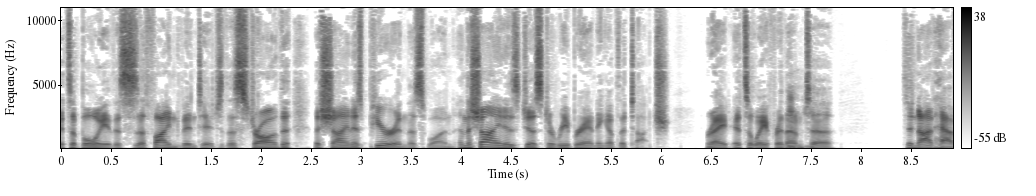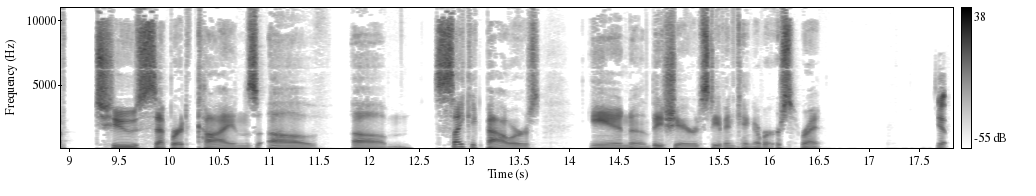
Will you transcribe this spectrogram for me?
it's a boy. This is a fine vintage. The strong, the the shine is pure in this one, and the shine is just a rebranding of the touch, right? It's a way for them Mhm. to to not have two separate kinds of um, psychic powers in the shared Stephen Kingiverse, right? Yep.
